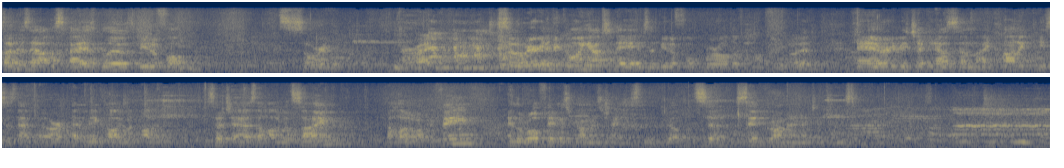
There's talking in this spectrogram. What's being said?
sun is out, the sky is blue, it's beautiful. Sorry. All right. So we're going to be going out today into the beautiful world of Hollywood, and we're going to be checking out some iconic pieces that are that make Hollywood Hollywood, such as the Hollywood sign, the Hollywood Walk of Fame, and the world famous Grauman's Chinese food built by Sid, Sid Grauman in 1927.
